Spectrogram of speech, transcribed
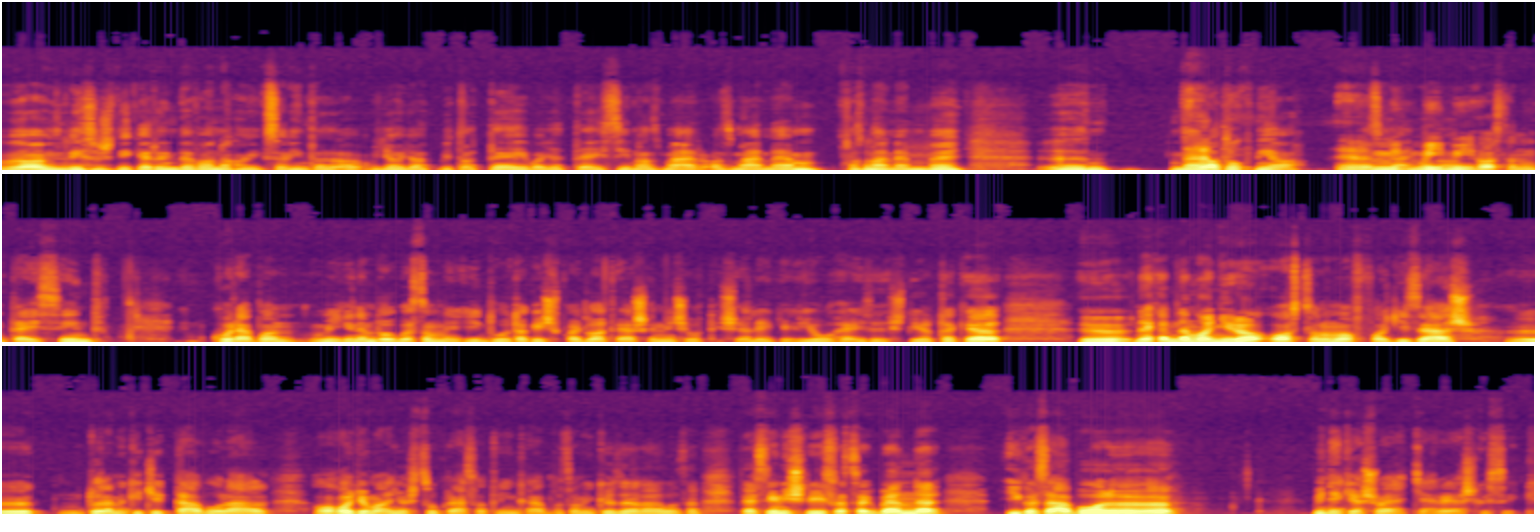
a részesíték erőnyben vannak, akik szerint a, ugye, hogy a, itt a tej vagy a tejszín az már, az már nem, az már nem megy. Nálatok hát, mi a? Mi, mi, mi használunk tejszínt, korábban még én nem dolgoztam, indultak is fagylatversenyen, és ott is elég jó helyzést értek el. Nekem nem annyira asztalom a fagyizás, tőlem egy kicsit távol áll a hagyományos cukrászat inkább az, ami közel áll hozzám. Persze én is részt veszek benne. Igazából mindenki a sajátjára esküszik.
